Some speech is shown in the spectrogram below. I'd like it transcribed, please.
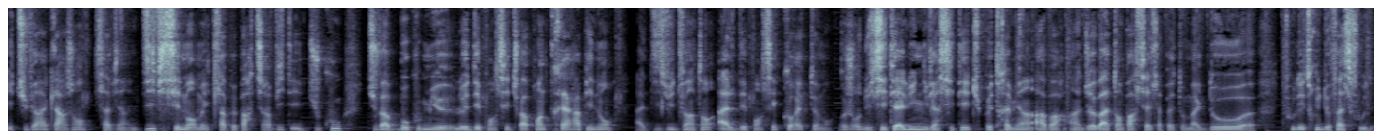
et tu verras que l'argent, ça vient difficilement, mais que ça peut partir vite. Et du coup, tu vas beaucoup mieux le dépenser. Tu vas prendre très rapidement, à 18-20 ans, à le dépenser correctement. Aujourd'hui, si tu es à l'université, tu peux très bien avoir un job à temps partiel. Ça peut être au McDo, euh, tous les trucs de fast-food.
